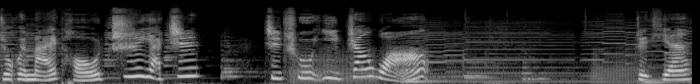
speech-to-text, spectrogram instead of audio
就会埋头织呀织，织出一张网。这天，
